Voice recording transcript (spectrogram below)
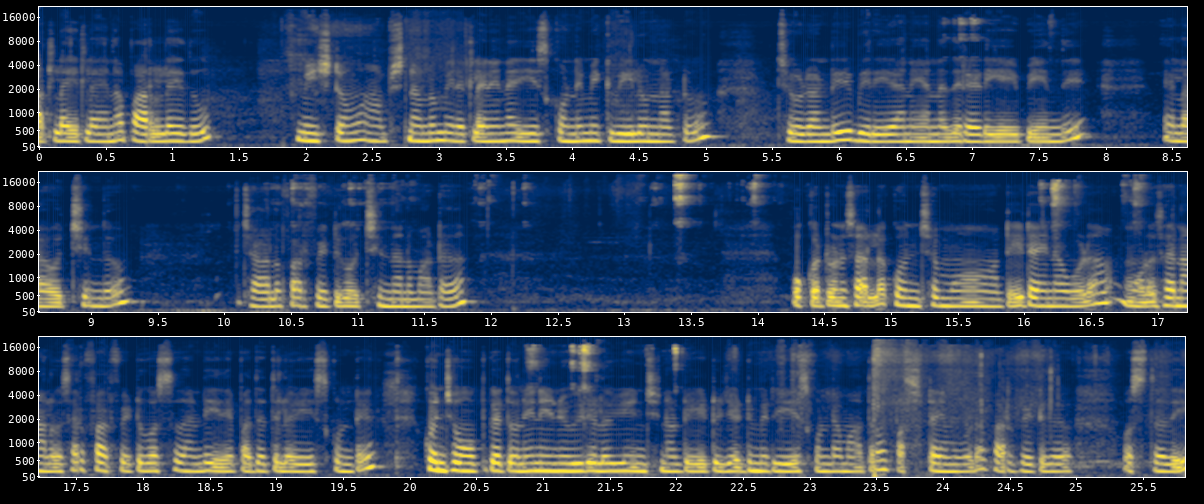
అట్లా ఇట్లా అయినా పర్లేదు. మీ ఇష్టం ఆప్షనల్ మీరు ఎట్లయినా చేసుకోండి మీకు వీలు ఉన్నట్టు చూడండి బిర్యానీ అన్నది రెడీ అయిపోయింది. ఎలా వచ్చిందో. చాలా పర్ఫెక్ట్గా వచ్చిందనమాట ఒకటి రెండు కొంచెము అటు ఇటు అయినా కూడా మూడోసారి నాలుగోసారి పర్ఫెక్ట్గా వస్తుందండి. ఇదే పద్ధతిలో వేసుకుంటే కొంచెం ఓపికతోనే నేను వీడియోలో చూపించినట్టు ఏ టు జెడ్ మీరు చేసుకుంటే మాత్రం ఫస్ట్ టైం కూడా పర్ఫెక్ట్గా వస్తుంది.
